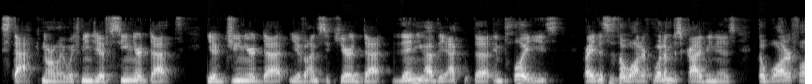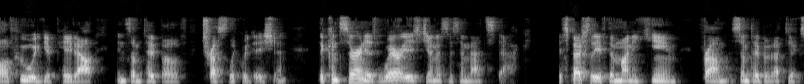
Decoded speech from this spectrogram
stack normally, which means you have senior debt, you have junior debt, you have unsecured debt. Then you have the, the employees, right? This is the water. What I'm describing is the waterfall of who would get paid out in some type of trust liquidation. The concern is where is Genesis in that stack, especially if the money came from some type of FTX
